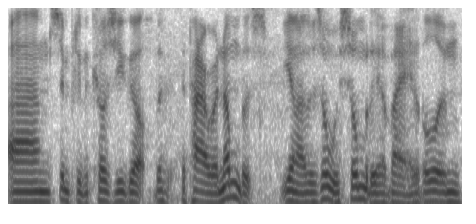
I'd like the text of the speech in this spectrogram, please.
Um, simply because you've got the, the power of numbers. You know, there's always somebody available, and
